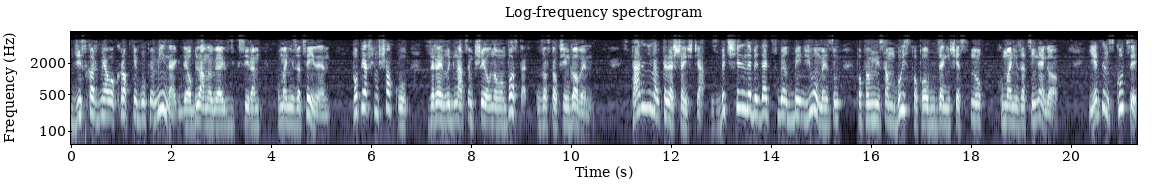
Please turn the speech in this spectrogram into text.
Discord miał okropnie głupią minę, gdy oblano go eliksirem humanizacyjnym. Po pierwszym szoku z rezygnacją przyjął nową postać. Został księgowym. Stary nie miał tyle szczęścia. Zbyt silny, by dać sobie odmienić umysł, popełnił samobójstwo po obudzeniu się snu humanizacyjnego. Jednym z kucy,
